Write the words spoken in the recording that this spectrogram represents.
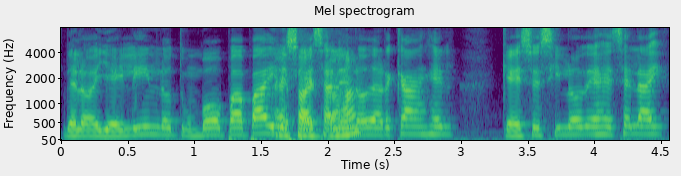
de lo de Jaylin, lo tumbó papá, y después sale ajá. lo de Arcángel, que eso sí lo deja ese live,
